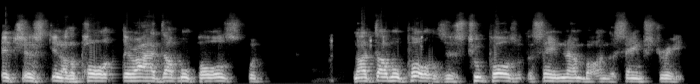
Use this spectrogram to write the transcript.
It's just, you know, the pole, there are double poles with, not double poles, there's two poles with the same number on the same street.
